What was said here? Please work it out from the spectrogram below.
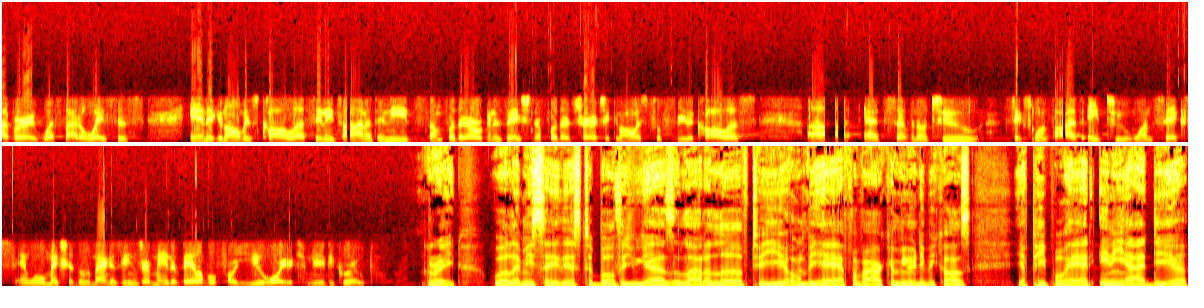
Library, Westside Oasis, and they can always call us anytime if they need some for their organization or for their church. They can always feel free to call us uh, at 702 615 8216, and we'll make sure those magazines are made available for you or your community group. Great. Well, let me say this to both of you guys. A lot of love to you on behalf of our community because if people had any idea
